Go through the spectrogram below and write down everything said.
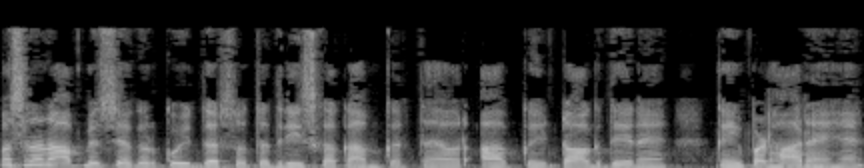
مثلاً آپ میں سے اگر کوئی درس و تدریس کا کام کرتا ہے اور آپ کہیں ٹاک دے رہے ہیں، کہیں پڑھا رہے ہیں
